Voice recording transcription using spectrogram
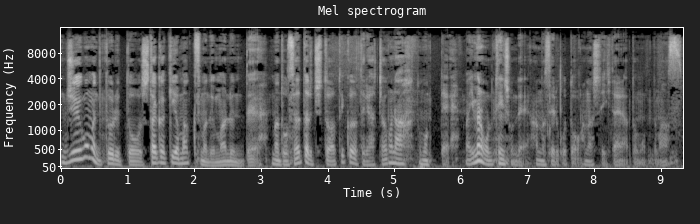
15まで取ると下書きがマックスまで埋まるんで、まあどうせだったらちょっとあと1個だったらやっちゃおうかなと思って、まあ今のこのテンションで話せることを話していきたいなと思ってます。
